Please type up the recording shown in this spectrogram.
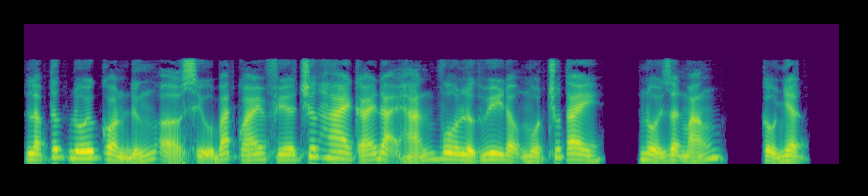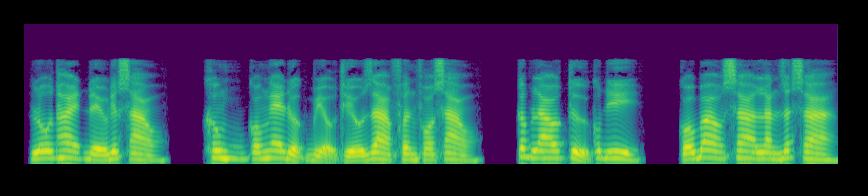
lập tức đối còn đứng ở xỉu bát quái phía trước hai cái đại hán vô lực huy động một chút tay, nổi giận mắng, cầu nhật, lỗ thai đều biết sao, không có nghe được biểu thiếu gia phân phó sao, cấp lao tử cút đi, có bao xa lăn rất xa.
